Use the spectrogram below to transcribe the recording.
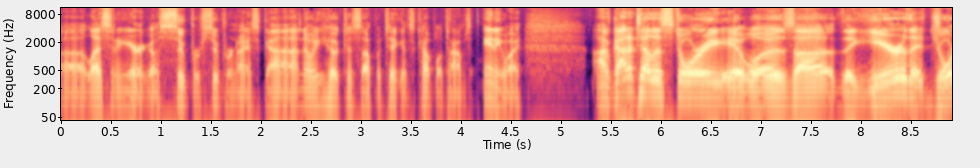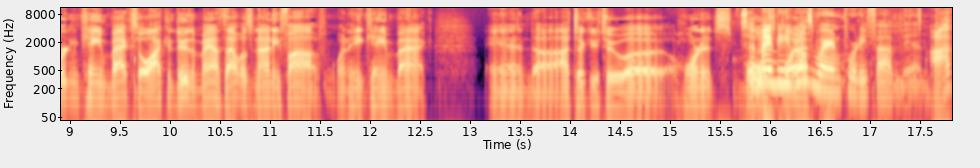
uh, less than a year ago. Super, super nice guy. And I know he hooked us up with tickets a couple of times. Anyway, I've got to tell this story. It was uh, the year that Jordan came back, so I can do the math. That was 95 when he came back. And uh, I took you to uh, Hornets. So maybe he was game. wearing 45 then. I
